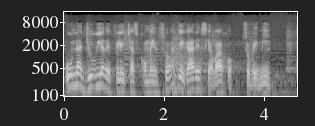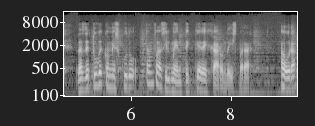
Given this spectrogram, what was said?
Una lluvia de flechas comenzó a llegar hacia abajo, sobre mí, las detuve con mi escudo tan fácilmente que dejaron de disparar. Ahora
